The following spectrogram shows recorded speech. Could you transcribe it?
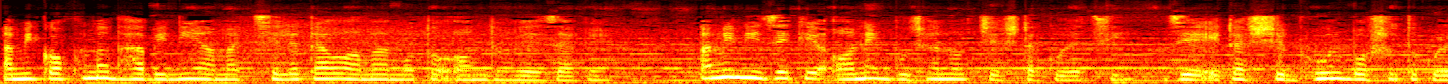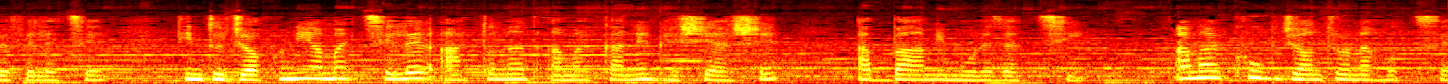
আমি কখনো ভাবিনি আমার ছেলেটাও আমার মতো অন্ধ হয়ে যাবে। আমি নিজেকে অনেক বোঝানোর চেষ্টা করেছি যে এটা সে ভুল বশত করে ফেলেছে, কিন্তু যখনই আমার ছেলের আর্তনাদ আমার কানে ভেসে আসে আব্বা, আমি মরে যাচ্ছি। আমার খুব যন্ত্রণা হচ্ছে।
